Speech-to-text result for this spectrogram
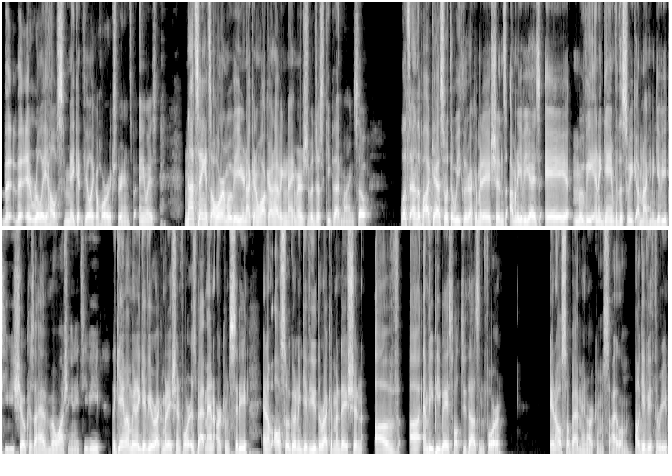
the, the it really helps make it feel like a horror experience. But anyways, not saying it's a horror movie. You're not going to walk out having nightmares, but just keep that in mind. So let's end the podcast with the weekly recommendations. I'm going to give you guys a movie and a game for this week. I'm not going to give you a TV show because I haven't been watching any TV. The game I'm going to give you a recommendation for is Batman Arkham City. And I'm also going to give you the recommendation of uh, MVP Baseball 2004 and also Batman Arkham Asylum. I'll give you three.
